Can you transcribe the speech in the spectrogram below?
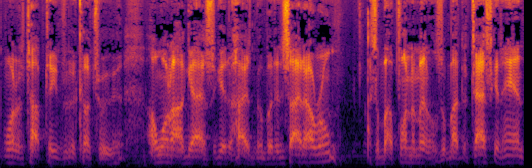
one of the top teams in the country. I want our guys to get a Heisman, but inside our room, it's about fundamentals, about the task at hand,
